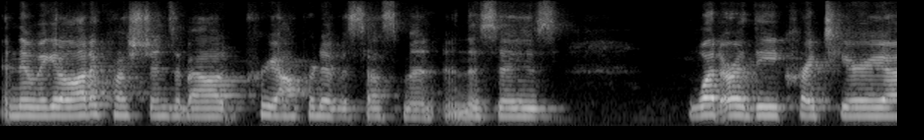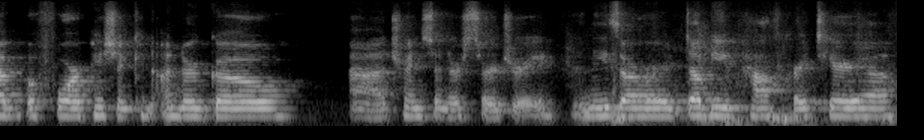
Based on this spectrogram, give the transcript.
And then we get a lot of questions about preoperative assessment. And this is what are the criteria before a patient can undergo uh, transgender surgery. And these are WPATH criteria.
